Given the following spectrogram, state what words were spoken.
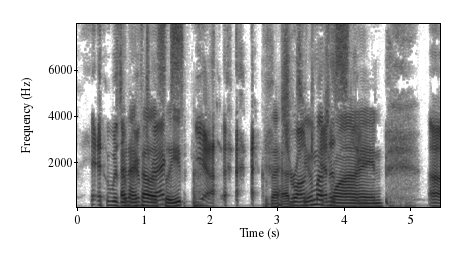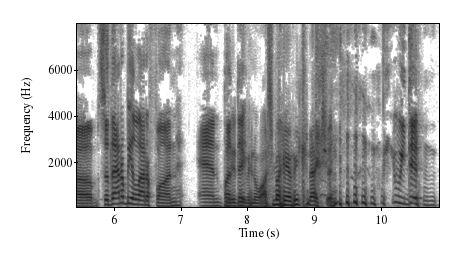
it was And I fell Tracks. asleep. Yeah. Because I had Drunk too much wine. um. So that'll be a lot of fun. And I but didn't they, even watch Miami Connection. we didn't.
